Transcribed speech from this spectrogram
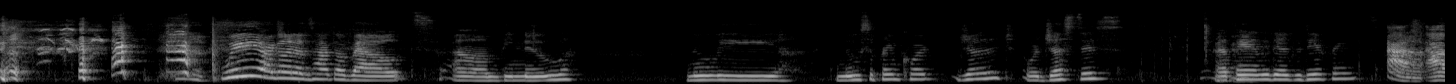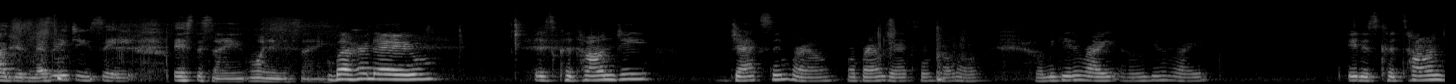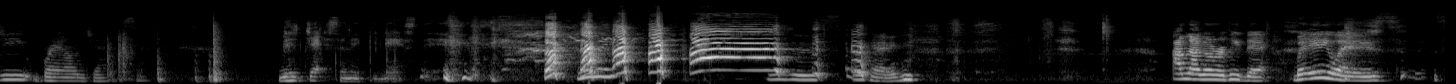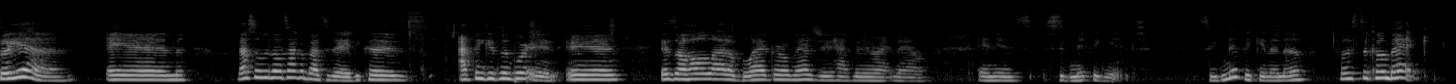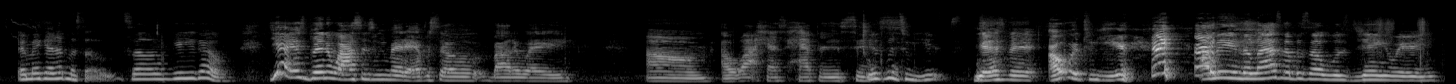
we are going to talk about um, the new, newly, new Supreme Court judge or justice. Apparently, there's a difference. I, I was just messing with you. See, it's the same, one and the same. But her name is Ketanji Jackson Brown or Brown Jackson. Hold on. Let me get it right. Let me get it right. It is Ketanji Brown Jackson. Miss Jackson, if you nasty. Really? Is- okay. I'm not gonna repeat that. But anyways, so yeah. And that's what we're gonna talk about today because I think it's important. And there's a whole lot of black girl magic happening right now. And it's significant. Significant enough for us to come back and make an episode. So here you go. Yeah, it's been a while since we made an episode. By the way, um, a lot has happened since. It's been two years. Yeah, it's been over two years. I mean, the last episode was January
